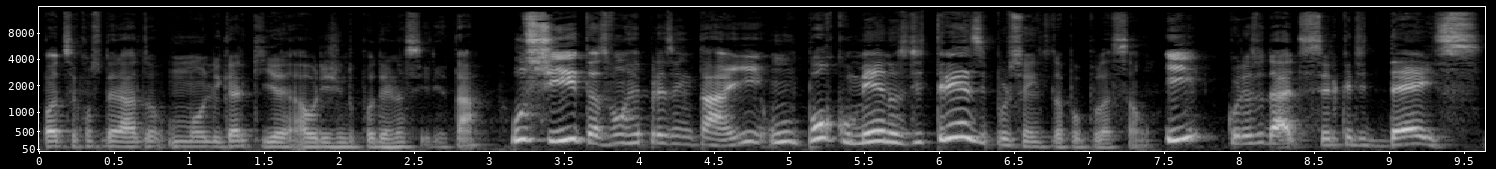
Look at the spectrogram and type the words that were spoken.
pode ser considerado uma oligarquia a origem do poder na Síria, tá? Os xiitas vão representar aí um pouco menos de 13% da população. E, curiosidade, cerca de 10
